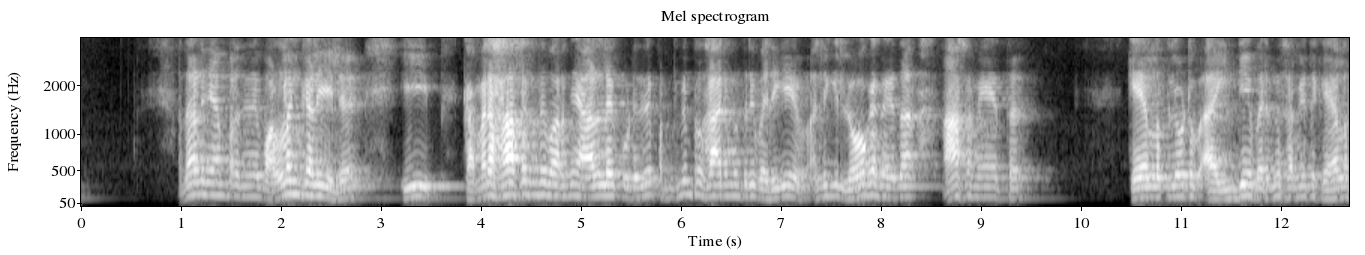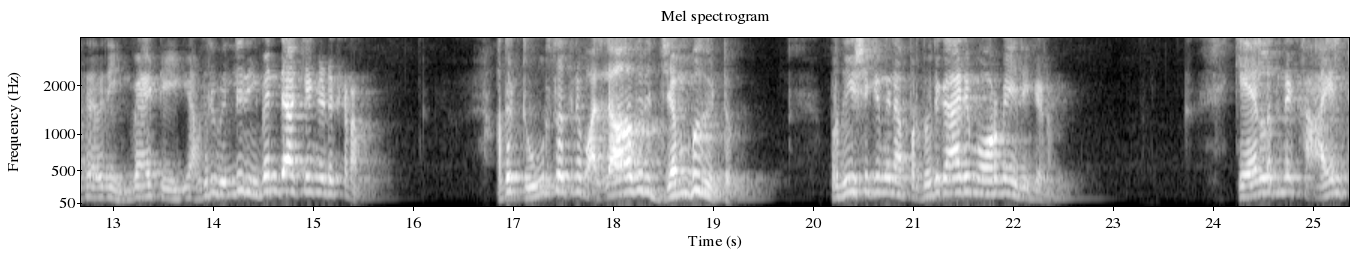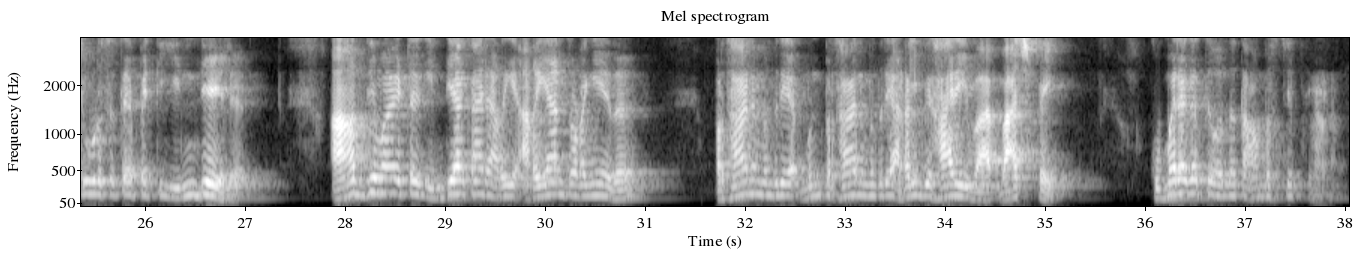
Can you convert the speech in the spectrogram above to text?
അതാണ് ഞാൻ പറഞ്ഞത്. വള്ളംകളിയിൽ ഈ കമലഹാസൻ എന്ന് പറഞ്ഞ ആളിലെ കൂടി പണ്ടും പ്രധാനമന്ത്രി വരികയോ അല്ലെങ്കിൽ ലോക നേതാ ആ സമയത്ത് കേരളത്തിലോട്ട് ഇന്ത്യയിൽ വരുന്ന സമയത്ത് കേരളത്തെ അവർ ഇൻവൈറ്റ് ചെയ്യുക. അതൊരു വലിയൊരു ഇവന്റ് ആക്കി അങ്ങ് എടുക്കണം. അത് ടൂറിസത്തിന് വല്ലാതൊരു ജമ്പ് കിട്ടും. പ്രതീക്ഷിക്കുന്നതിനപ്പുറത്ത് ഒരു കാര്യം ഓർമ്മയിരിക്കണം കേരളത്തിന്റെ കായൽ ടൂറിസത്തെ പറ്റി ഇന്ത്യയിൽ ആദ്യമായിട്ട് ഇന്ത്യക്കാർ അറിയ അറിയാൻ തുടങ്ങിയത് പ്രധാനമന്ത്രി മുൻ പ്രധാനമന്ത്രി അടൽ ബിഹാരി വാജ്പേയി. കുമരകത്ത് വന്ന് താമസിച്ചപ്പോഴാണ്.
